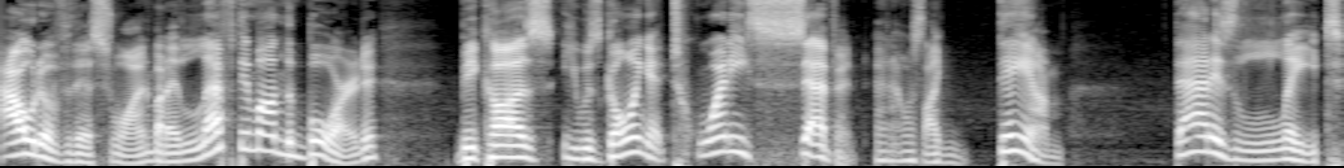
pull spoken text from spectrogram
out of this one, but I left him on the board because he was going at 27. And I was like, damn, that is late,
